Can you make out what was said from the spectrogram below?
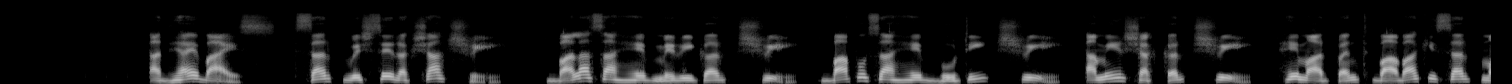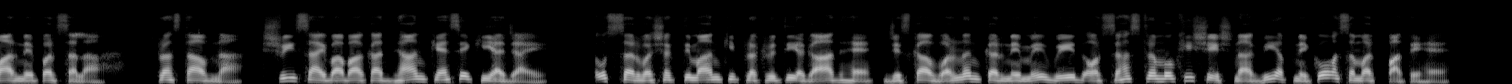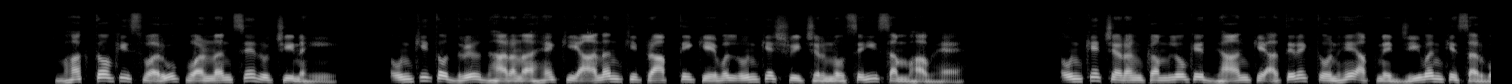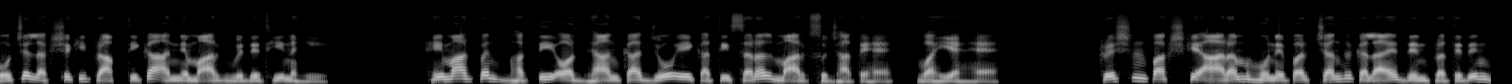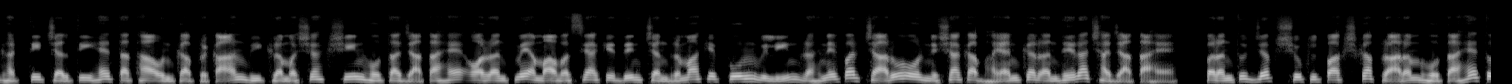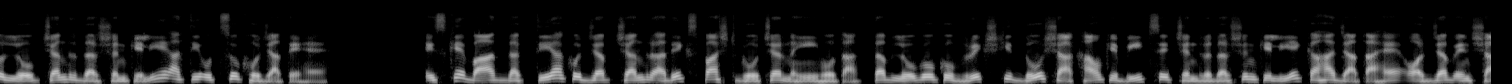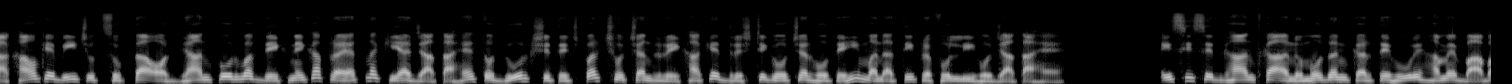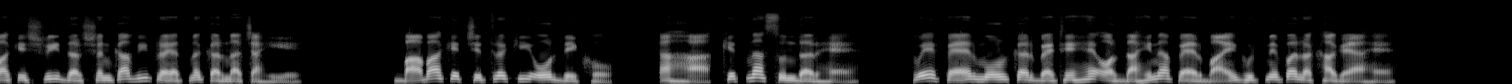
अध्याय 22 सर्प विष से रक्षा श्री। बाला साहेब मिरीकर श्री। बापू साहेब बूटी श्री। अमीर शक्कर श्री। हेमाद बाबा की सर्प मारने पर सलाह। प्रस्तावना। श्री साई बाबा का ध्यान कैसे किया जाए? उस सर्वशक्तिमान की प्रकृति अगाध है, जिसका वर्णन करने में वेद और सहस्त्रमुखी शेषनाग भी अपने को असमर्थ पाते हैं। भक्तों की स्वरूप वर्णन से रुचि नहीं। उनकी तो दृढ़ धारणा है कि आनंद की प्राप्ति केवल उनके श्री चरणों से ही संभव है। उनके चरण कमलों के ध्यान के अतिरिक्त उन्हें अपने जीवन के सर्वोच्च लक्ष्य की प्राप्ति का अन्य मार्ग विदित ही नहीं। हेमाडपंत भक्ति और ध्यान का जो एक अति सरल मार्ग सुझाते हैं, वह यह है। कृष्ण पक्ष के आरंभ होने पर चंद्र कलाएँ दिन प्रतिदिन घटती चलती है तथा उनका प्रकांड भी क्रमशः क्षीण होता जाता है और अंत में अमावस्या के दिन चंद्रमा के पूर्ण विलीन रहने पर चारों ओर निशा का भयंकर अंधेरा छा जाता है। परंतु जब शुक्ल पक्ष का प्रारंभ होता है तो लोग चंद्र दर्शन के लिए अति उत्सुक हो जाते हैं। इसके बाद दक्तिया को जब चंद्र अधिक स्पष्ट गोचर नहीं होता, तब लोगों को वृक्ष की दो शाखाओं के बीच से चंद्र दर्शन के लिए कहा जाता है और जब इन शाखाओं के बीच उत्सुकता और ध्यान पूर्वक देखने का प्रयत्न किया जाता है तो दूर क्षितिज पर छो चंद्र रेखा के दृष्टिगोचर होते ही मन अति प्रफुल्ली हो जाता है। इसी सिद्धांत का अनुमोदन करते हुए हमें बाबा के श्री दर्शन का भी प्रयत्न करना चाहिए। बाबा के चित्र की ओर देखो। आहा, कितना सुंदर है। वे पैर मोड़ कर बैठे हैं और दाहिना पैर बाएँ घुटने पर रखा गया है।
